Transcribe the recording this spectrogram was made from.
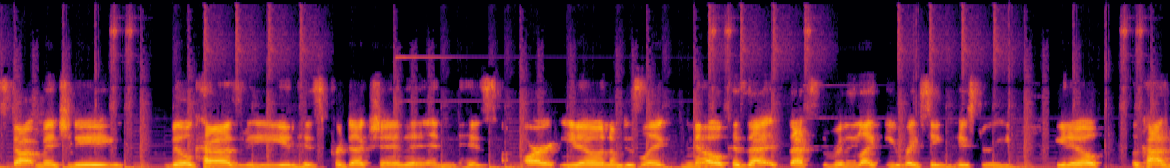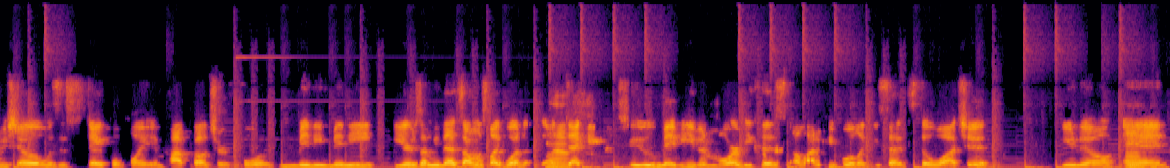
stop mentioning Bill Cosby and his production and his art, you know, and I'm just like, no, because that that's really like erasing history, you know the Cosby Show was a staple point in pop culture for many, many years. I mean, that's almost like what a yeah. decade or two, maybe even more, because a lot of people, like you said, still watch it. You know, mm-hmm. and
